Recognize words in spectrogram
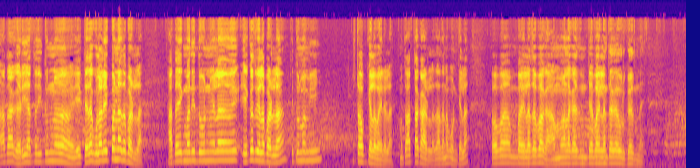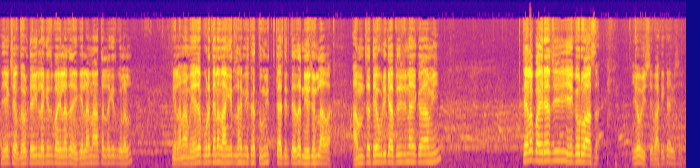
आता घरी आता तिथून एक त्याचा गुलाल एक पन्नाचा पडला. आता एक मध्ये दोन वेळा एकच वेळा पडला. तिथून मग मी स्टॉप केला बैलाला. मग तो आता काढला. दादांना फोन केला. बाबा बैलाचा बघा. आम्हाला काय तुमच्या बैलांचा काय उरकत नाही. एक शब्दावर त्याही लगेच बैलाचा हे केला ना आता लगेच गुलाल केला ना. याच्यापुढे त्यांना सांगितलं मी का तुम्ही काहीतरी त्याचं नियोजन लावा. आमचं तेवढी कॅपॅसिटी नाही का आम्ही त्याला पायऱ्याची हे करू असं. यो विषय बाकी काय विषय नाही.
